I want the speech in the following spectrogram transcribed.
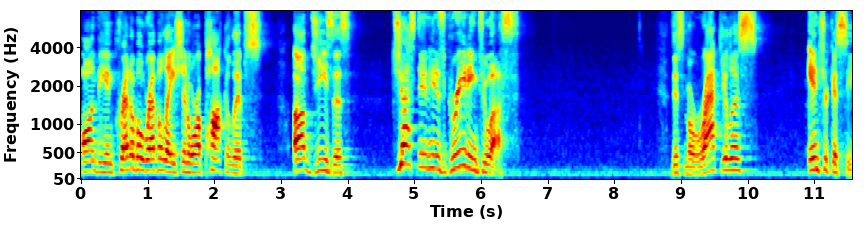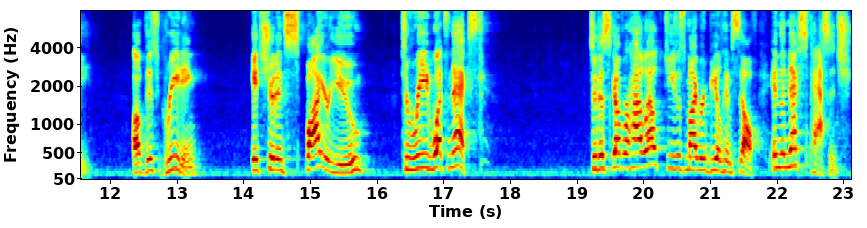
on the incredible revelation or apocalypse of Jesus just in his greeting to us. This miraculous intricacy of this greeting, it should inspire you to read what's next, to discover how else Jesus might reveal himself in the next passage.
